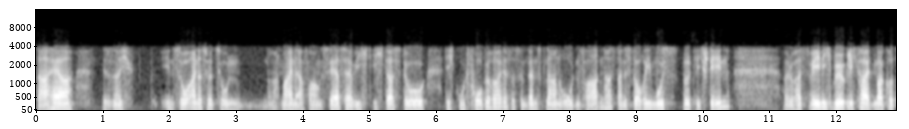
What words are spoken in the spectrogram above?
Daher ist es natürlich in so einer Situation nach meiner Erfahrung sehr, sehr wichtig, dass du dich gut vorbereitest, dass du einen ganz klaren roten Faden hast. Deine Story muss wirklich stehen, weil du hast wenig Möglichkeiten, mal kurz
